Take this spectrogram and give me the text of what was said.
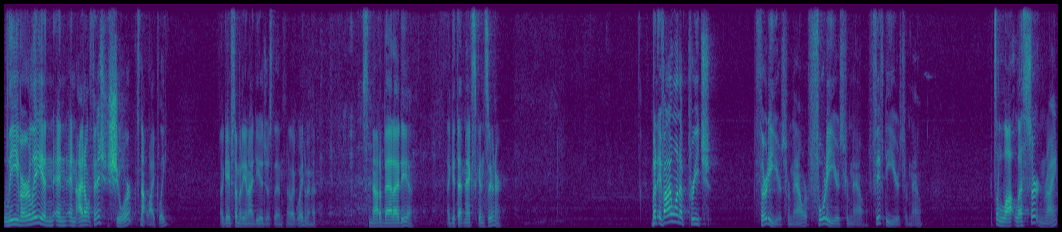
leave early and, and, and I don't finish? Sure, it's not likely. I gave somebody an idea just then. They're like, wait a minute. It's not a bad idea. I get that Mexican sooner. But if I want to preach 30 years from now, or 40 years from now, 50 years from now, it's a lot less certain, right?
